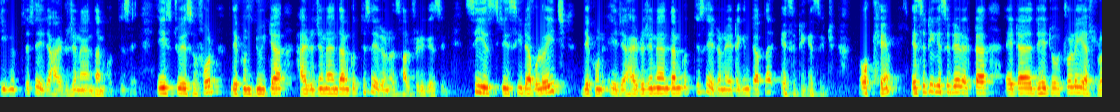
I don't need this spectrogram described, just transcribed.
কি করতেছে, এই যে হাইড্রোজেন আয়ন দান করতেছে। এইচ টু এসও ফোর দেখুন দুইটা হাইড্রোজেন আয়ন দান করতেছে, এই জন্য sulphuric acid CS three C double H দেখুন, এই যে হাইড্রোজেন আয়ন করতেছে, এই জন্য এটা কিন্তু আপনার অ্যাসিটিক অ্যাসিড ওকে অ্যাসিটিক অ্যাসিডের একটা, এটা যেহেতু চলেই আসলো,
